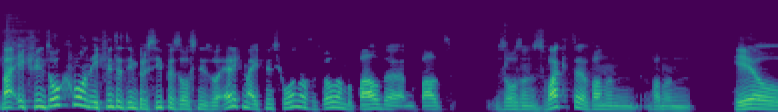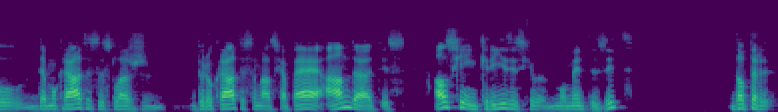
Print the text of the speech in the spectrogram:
maar ik vind ook gewoon, ik vind het in principe zelfs niet zo erg, maar ik vind gewoon dat het wel een bepaalde, een bepaald, zoals een zwakte van een, van een heel democratische slash bureaucratische maatschappij aanduidt, is als je in crisismomenten zit, dat er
